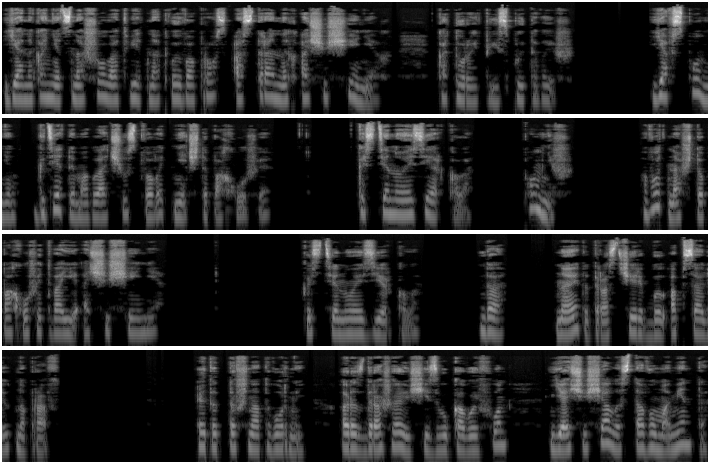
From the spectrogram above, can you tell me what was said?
Я наконец нашел ответ на твой вопрос о странных ощущениях, которые ты испытываешь. Я вспомнил, где ты могла чувствовать нечто похожее. Костяное зеркало. Помнишь? Вот на что похожи твои ощущения. Костяное зеркало. Да, на этот раз череп был абсолютно прав. Этот тошнотворный, раздражающий звуковой фон я ощущала с того момента,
